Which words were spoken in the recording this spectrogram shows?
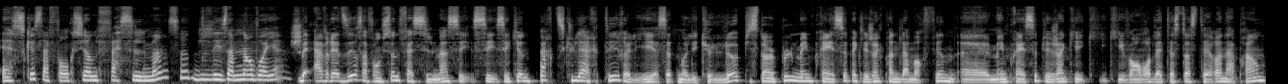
Est-ce que ça fonctionne facilement, ça, de les amener en voyage? Ben, à vrai dire, ça fonctionne facilement. C'est, qu'il y a une particularité reliée à cette molécule-là. Puis c'est un peu le même principe avec les gens qui prennent de la morphine. Euh, le même principe, les gens qui, qui, qui vont avoir de la testostérone à prendre.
